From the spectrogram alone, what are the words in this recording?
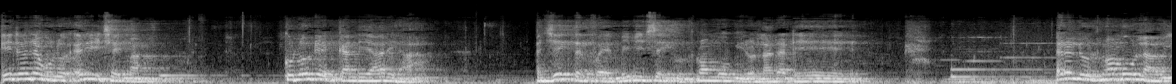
အဲ့ဒါကြောင့်မလို့အဲ့ဒီအချိန်မှာကိုလုပ်တဲ့ကံတရားတွေဟာအရေးတဖွယ်မိမိစိတ်ကိုလွှမ်းမိုးပြီးတော့လာတတ်တယ်တဲ့အဲ့ဒါလို့လွှမ်းမိုးလာပြီ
